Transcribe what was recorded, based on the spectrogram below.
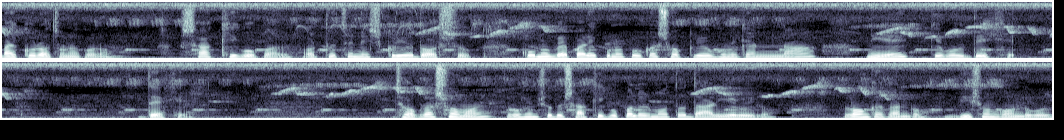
বাক্য রচনা করো। সাক্ষী গোপাল, অর্থ হচ্ছে নিষ্ক্রিয় দর্শক। কোনো ব্যাপারে কোনো প্রকার সক্রিয় ভূমিকা না নিয়ে কেবল দেখে দেখে। ঝগড়ার সময় রহিম শুধু সাক্ষী গোপালের মতো দাঁড়িয়ে রইল। লঙ্কাকাণ্ড ভীষণ গণ্ডগোল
